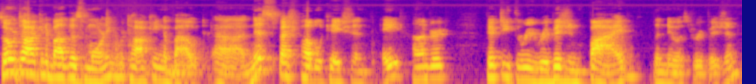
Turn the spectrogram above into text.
So we're talking about this morning, we're talking about uh, NIST Special Publication 853 Revision 5, the newest revision.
